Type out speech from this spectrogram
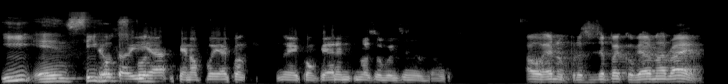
Y en Seahawks. Yo sabía que no podía eh, confiar en los Broncos. Ah, bueno, pero sí se puede confiar en Matt Ryan,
